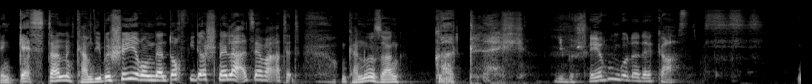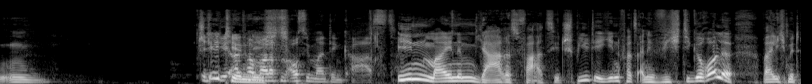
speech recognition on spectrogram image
denn gestern kam die Bescherung dann doch wieder schneller als erwartet und kann nur sagen, göttlich. Die Bescherung oder der Cast? Ich Steht gehe hier einfach mal nicht. davon aus, sie meint den Cast. In meinem Jahresfazit spielt ihr jedenfalls eine wichtige Rolle, weil ich mit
